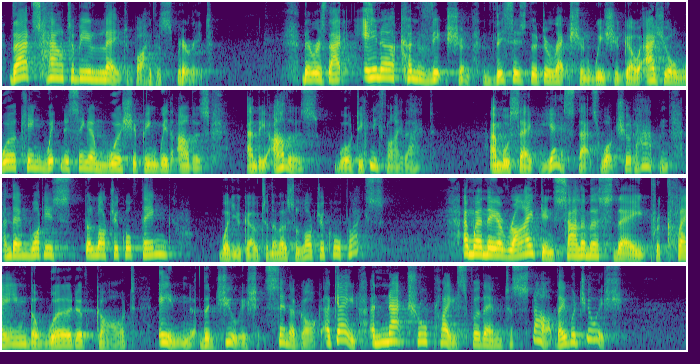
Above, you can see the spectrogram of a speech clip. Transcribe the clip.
That's how to be led by the Spirit. There is that inner conviction this is the direction we should go as you're working, witnessing, and worshiping with others. And the others will dignify that and will say, yes, that's what should happen. And then what is the logical thing? Well, you go to the most logical place. And when they arrived in Salamis, they proclaimed the word of God in the Jewish synagogue. Again, a natural place for them to start. They were Jewish.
